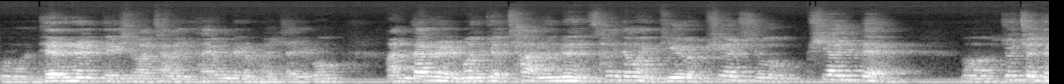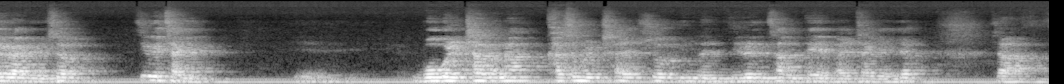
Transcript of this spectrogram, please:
어, 대련을 때시 마찬가지 사용되는 발차기고 안다리를 먼저 차 넣으면 상대방이 뒤로 피할 수 피할 때 어, 쫓아 들어가면서 찌그차기 예, 목을 차거나 가슴을 찰 수 있는 이런 상태의 발차기예요. 자,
